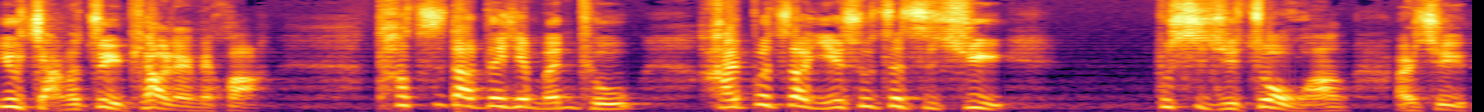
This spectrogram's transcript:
又讲了最漂亮的话，他知道那些门徒还不知道耶稣这次去不是去做王，而去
